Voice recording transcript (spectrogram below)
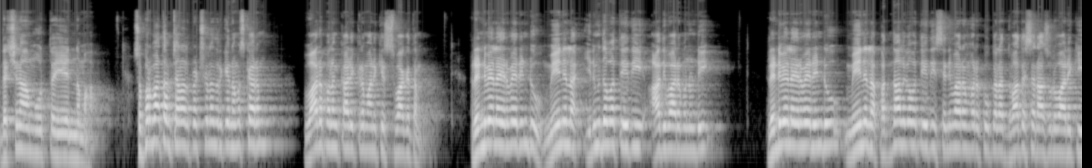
దక్షిణామూర్తయే నమ. సుప్రభాతం ఛానల్ ప్రేక్షకులందరికీ నమస్కారం. వారఫలం కార్యక్రమానికి స్వాగతం. రెండు వేల ఇరవై రెండు మే నెల ఎనిమిదవ తేదీ ఆదివారం నుండి రెండు వేల ఇరవై రెండు మే నెల పద్నాలుగవ తేదీ శనివారం వరకు గల ద్వాదశ రాసుల వారికి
